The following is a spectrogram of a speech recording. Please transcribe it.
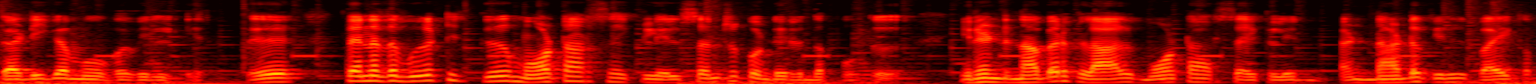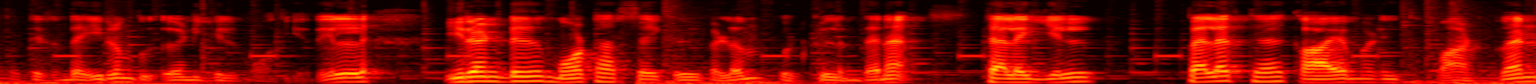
கடிகமூவில் இருந்து தனது வீட்டிற்கு மோட்டார் சைக்கிளில் சென்று கொண்டிருந்த போது இரண்டு நபர்களால் மோட்டார் சைக்கிளின் நடுவில் வைக்கப்பட்டிருந்த இரும்பு ஏணியில் மோதியதில் இரண்டு மோட்டார் சைக்கிள்களும் உட்கிழந்தன. தலையில் பலத்த காயமடைந்த மாணவன்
